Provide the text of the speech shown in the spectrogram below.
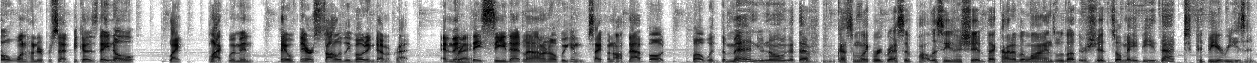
Oh, 100%. Because they know, like, black women, they, they are solidly voting Democrat. And they, Right. they see that, well, I don't know if we can siphon off that vote. But with the men, you know, we got that, got some like regressive policies and shit that kind of aligns with other shit. So maybe that could be a reason.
